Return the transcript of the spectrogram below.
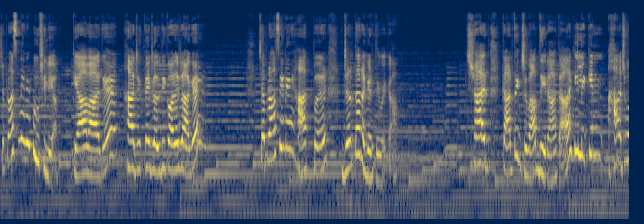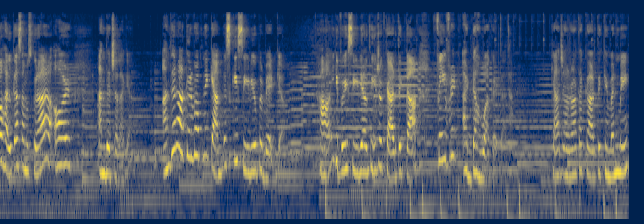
चपरासी ने भी पूछ लिया, क्या बात है? आज इतने जल्दी कॉलेज आ गए? चपरासी ने हाथ पर जरता रगड़ते हुए कहा शायद कार्तिक जवाब दे रहा था कि लेकिन आज वो हल्का सा मुस्कुराया और अंदर चला गया। अंदर आकर वो अपने कैंपस की सीढ़ियों पर बैठ गया। हाँ ये वही सीढ़ियाँ थी जो कार्तिक का फेवरेट अड्डा हुआ करता था। क्या चल रहा था कार्तिक के मन में?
